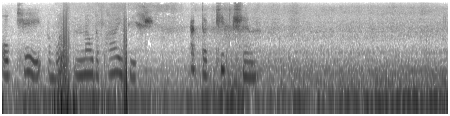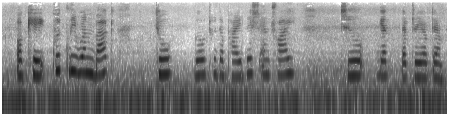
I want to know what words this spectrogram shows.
Okay, about now the pie dish at the kitchen. Okay, quickly run back to go to the pie dish and try to get the three of them.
